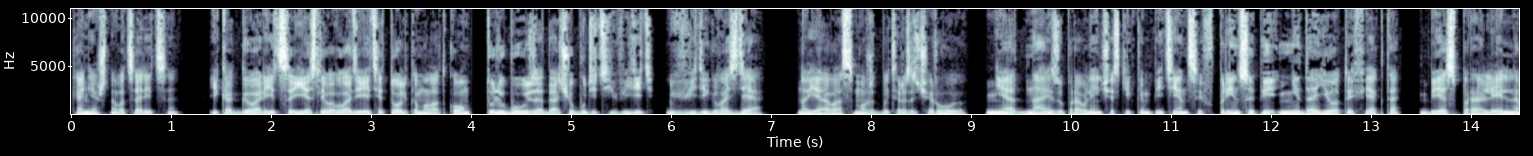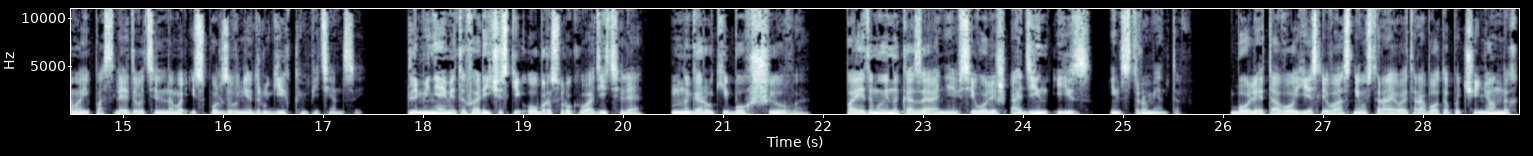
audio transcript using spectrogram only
Конечно, воцарится. И как говорится, если вы владеете только молотком, то любую задачу будете видеть в виде гвоздя. Но я вас, может быть, разочарую. Ни одна из управленческих компетенций в принципе не дает эффекта без параллельного и последовательного использования других компетенций. Для меня метафорический образ руководителя многорукий бог Шива. Поэтому и наказание всего лишь один из инструментов. Более того, если вас не устраивает работа подчиненных,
